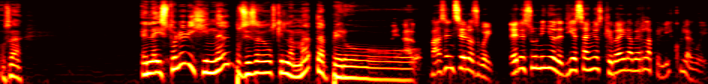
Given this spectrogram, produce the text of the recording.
O sea. En la historia original, pues sí sabemos quién la mata, pero. Ah, Vas en ceros, güey. Eres un niño de 10 años que va a ir a ver la película, güey.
